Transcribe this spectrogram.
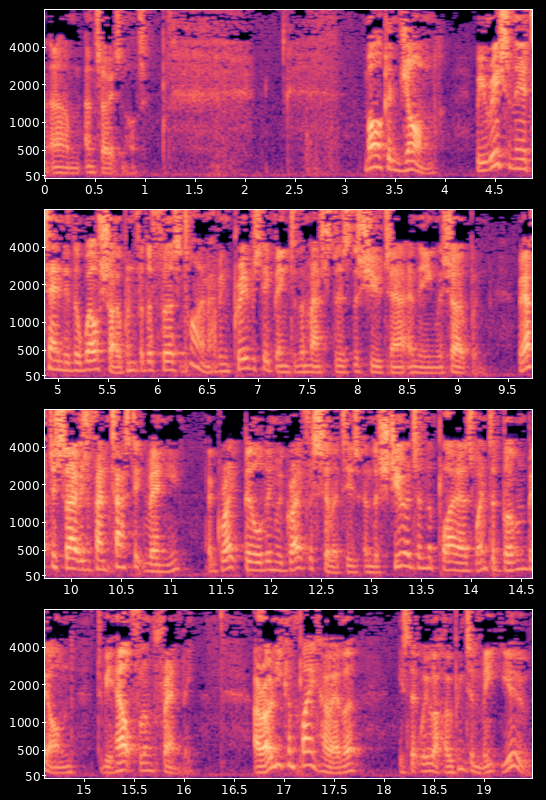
um, and so it's not. Mark and John we recently attended the Welsh Open for the first time, having previously been to the Masters, the Shootout and the English Open. We have to say it was a fantastic venue, a great building with great facilities, and the stewards and the players went above and beyond to be helpful and friendly. Our only complaint, however, is that we were hoping to meet you.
